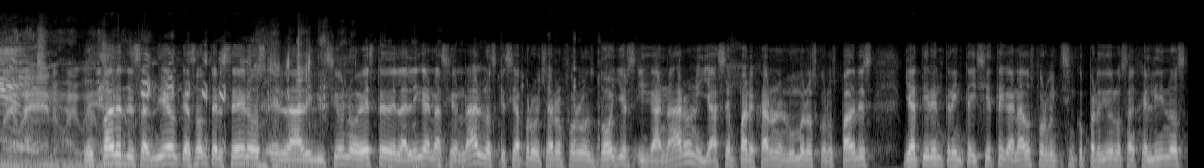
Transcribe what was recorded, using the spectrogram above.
muy bueno, Los padres de San Diego, que son terceros en la división oeste de la Liga Nacional, los que sí aprovecharon fueron los Dodgers y ganaron y ya se emparejaron en números con los padres. Ya tienen 37 ganados por 25 perdidos. Los angelinos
